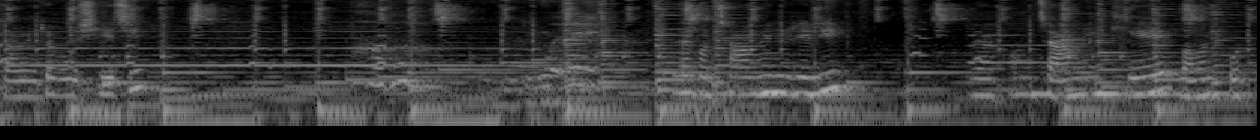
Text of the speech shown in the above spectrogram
চাউমিনটা বসিয়েছি। দেখো, চাউমিন রেডি এখন চাউমিন খেয়ে বাবান পড়তে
